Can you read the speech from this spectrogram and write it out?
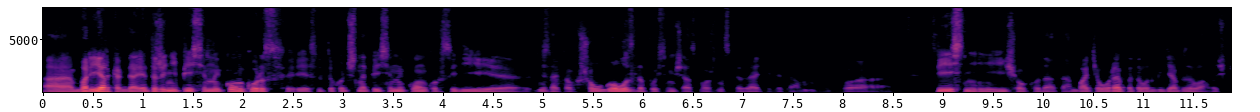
э, барьер, когда это же не песенный конкурс, если ты хочешь на песенный конкурс, иди, не знаю, там в шоу «Голос», допустим, сейчас можно сказать, или там в песни и еще куда-то. А батиу рэп — это вот где обзывалочки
